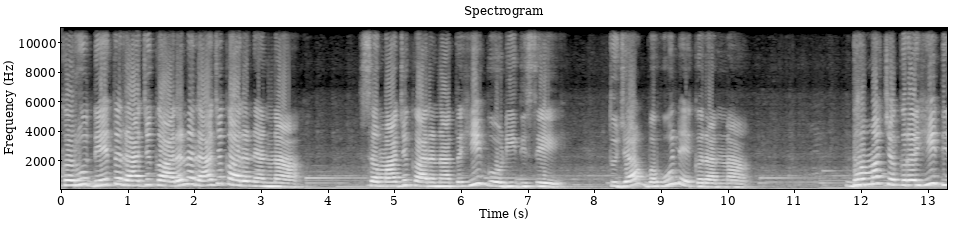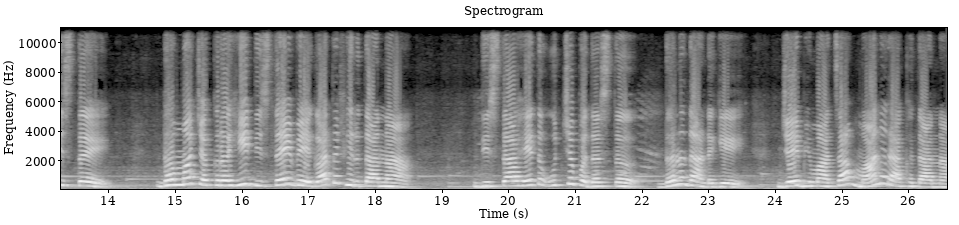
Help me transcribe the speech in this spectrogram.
करू देत राजकारण राजकारण्यांना. समाजकारणातही गोडी दिसे. तुझ्या बहुलेकरांना. धम्मचक्रही दिसतंय. धम्मचक्रही दिसते वेगात फिरताना. दिसताहेत उच्च पदस्थ धनदांडगे जय भीमाचा मान राखताना.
